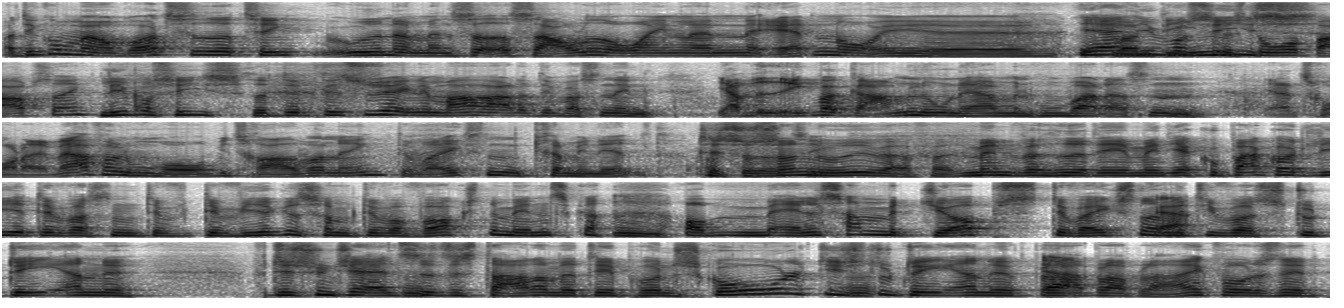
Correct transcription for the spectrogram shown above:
Og det kunne man jo godt sidde og tænke, uden at man sad og savlede over en eller anden 18-årig øh, Ja, lige blondine med store babser, ikke? Lige præcis. Så det, det synes jeg egentlig er meget rart, at det var sådan en... Jeg ved ikke, hvor gammel hun er, men hun var der sådan... Jeg tror da i hvert fald, hun var oppe i 30'erne, ikke? Det var ikke sådan kriminelt. Det så sådan ud i hvert fald. Men hvad hedder det? Men jeg kunne bare godt lide, at det var sådan, det, det virkede som, det var voksne mennesker, mm. og alle sammen med jobs. Det var ikke sådan noget Ja. med, at de var studerende. For det synes jeg altid, det starter med, det er på en skole, de studerende, bla bla bla, ikke? Hvor det er sådan et,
